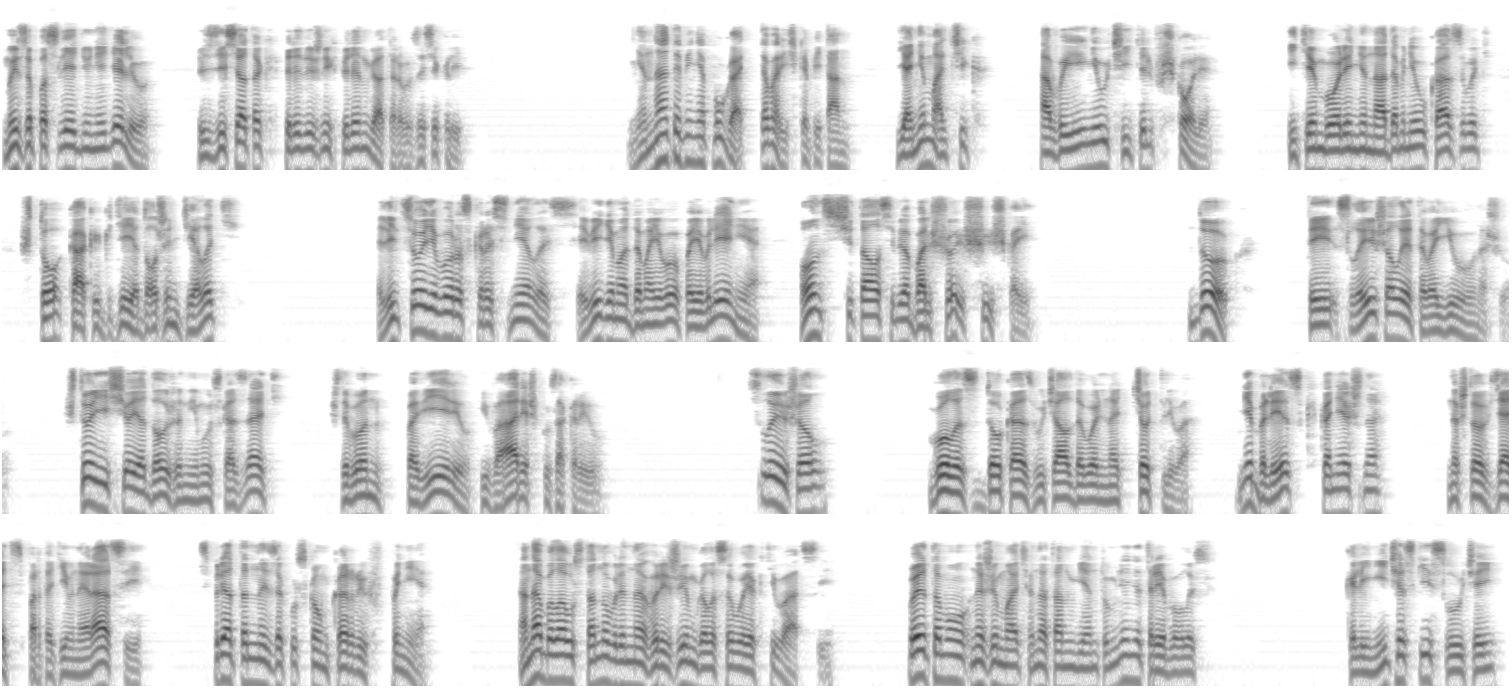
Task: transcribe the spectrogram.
Мы за последнюю неделю с десяток передвижных пеленгаторов засекли. Не надо меня пугать, товарищ капитан. Я не мальчик а вы не учитель в школе. И тем более не надо мне указывать, что, как и где я должен делать. Лицо его раскраснелось, видимо, до моего появления он считал себя большой шишкой. «Док, ты слышал этого юношу? Что еще я должен ему сказать, чтобы он поверил и варежку закрыл?» «Слышал», Голос Дока звучал довольно отчетливо. Не блеск, конечно, но что взять с портативной рации, спрятанной за куском коры в пне? Она была установлена в режим голосовой активации, поэтому нажимать на тангенту мне не требовалось. Клинический случай.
